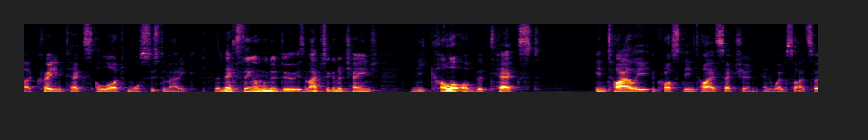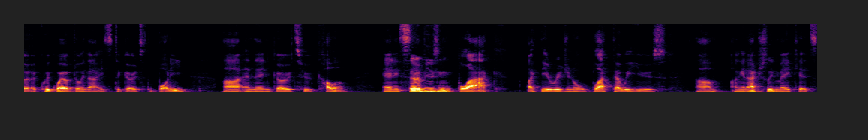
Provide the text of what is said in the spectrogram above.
uh, creating text a lot more systematic. The next thing I'm going to do is I'm actually going to change the color of the text entirely across the entire section and website. So a quick way of doing that is to go to the body uh, and then go to color. And instead of using black, like the original black that we use, um, I'm going to actually make it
